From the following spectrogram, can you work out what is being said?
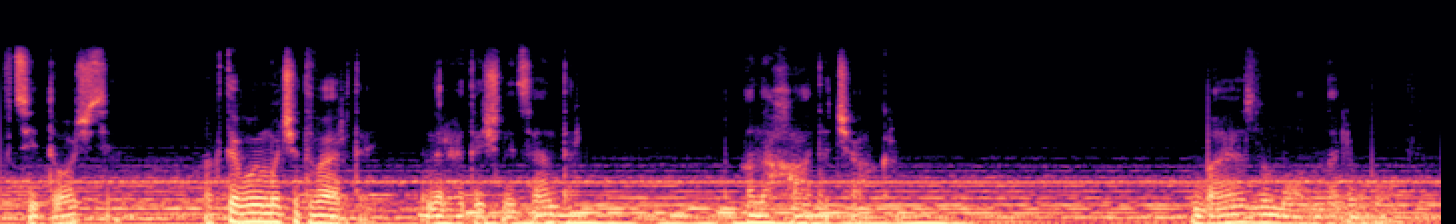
В цій точці активуємо четвертий енергетичний центр Анахата чакра. Безумовна любов.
